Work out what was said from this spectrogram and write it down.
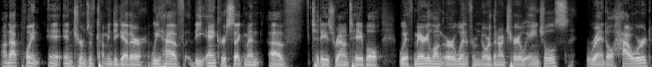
On that point, in terms of coming together, we have the anchor segment of today's roundtable with Mary Long Irwin from Northern Ontario Angels, Randall Howard,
